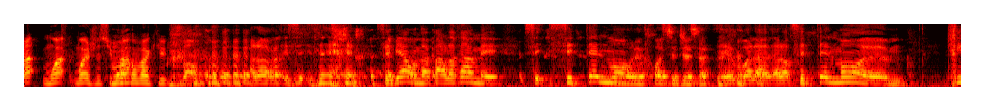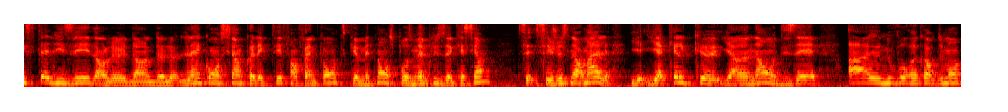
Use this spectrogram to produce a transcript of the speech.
Ah, moi, moi, je suis pas convaincu. Bon, alors, c'est bien, on en parlera, mais c'est tellement. Bon, les trois, c'est déjà ça. voilà, alors c'est tellement euh, cristallisé dans le dans l'inconscient collectif, en fin de compte, que maintenant, on se pose même plus de questions. C'est juste normal. Il y, a quelques, il y a un an, on disait ah un nouveau record du monde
